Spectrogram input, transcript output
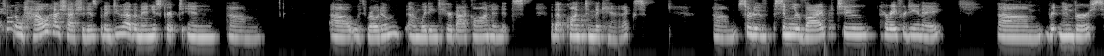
I don't know how hush hush it is, but I do have a manuscript in um, uh, with Rotem. I'm waiting to hear back on, and it's about quantum mechanics. Um, sort of similar vibe to Hooray for DNA, um, written in verse.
